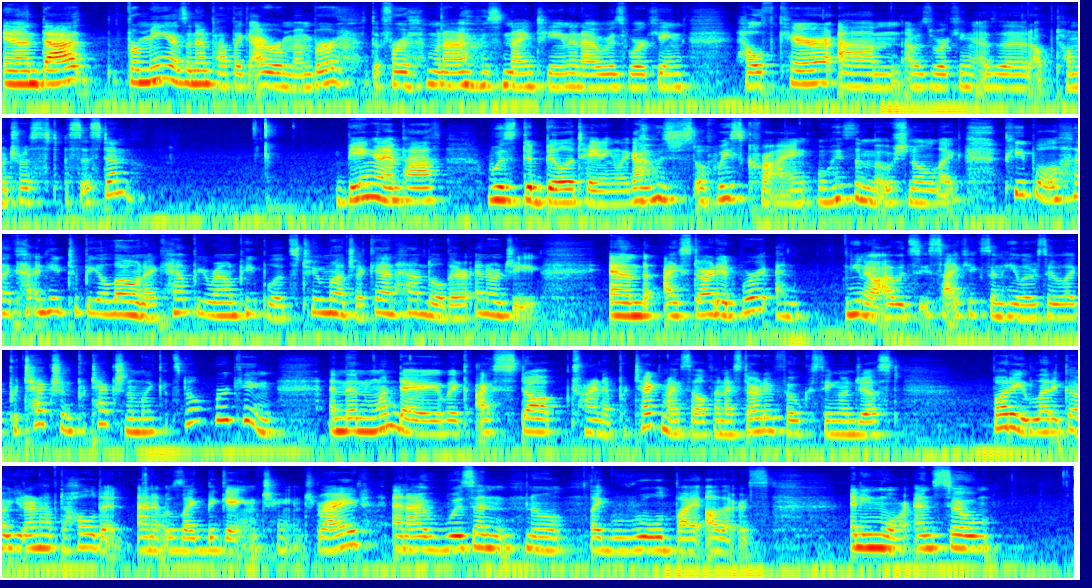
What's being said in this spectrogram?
And that for me as an empath, like I remember the first when I was 19 and I was working healthcare, um, I was working as an optometrist assistant. Being an empath was debilitating. Like I was just always crying, always emotional. Like people, like I need to be alone. I can't be around people. It's too much. I can't handle their energy. And I started work and you know, I would see psychics and healers, they were like, protection, protection. I'm like, it's not working. And then one day, like, I stopped trying to protect myself and I started focusing on just, buddy, let it go. You don't have to hold it. And it was like the game changed, right? And I wasn't, you know, like, ruled by others anymore. And so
